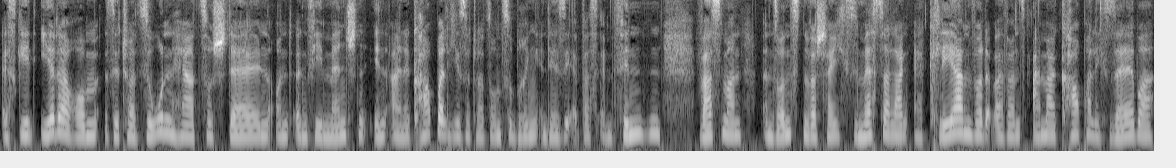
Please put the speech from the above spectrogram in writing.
Es geht ihr darum, Situationen herzustellen und irgendwie Menschen in eine körperliche Situation zu bringen, in der sie etwas empfinden, was man ansonsten wahrscheinlich semesterlang erklären würde, aber wenn es einmal körperlich selber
